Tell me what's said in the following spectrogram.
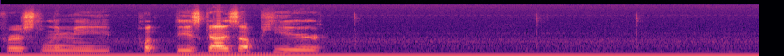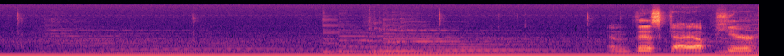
First, let me put these guys up here. And this guy up here.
